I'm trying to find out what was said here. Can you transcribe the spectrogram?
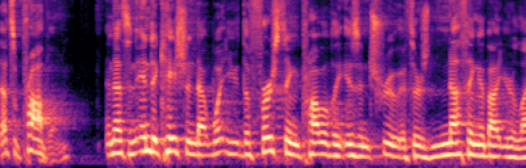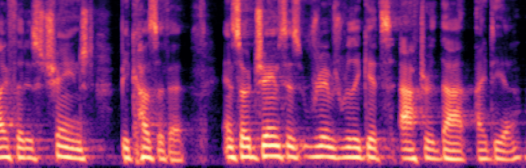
that's a problem. And that's an indication that what you, the first thing probably isn't true if there's nothing about your life that has changed because of it. And so James, is, James really gets after that idea.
